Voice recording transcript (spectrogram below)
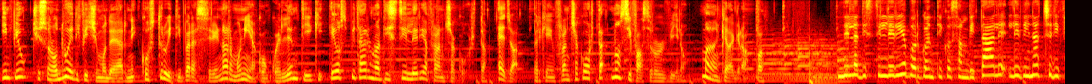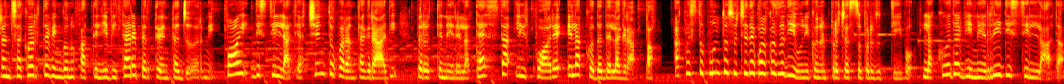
In più ci sono due edifici moderni, costruiti per essere in armonia con quelli antichi e ospitare una distilleria Franciacorta. Eh già, perché in Franciacorta non si fa solo il vino, ma anche la grappa. Nella distilleria Borgo Antico San Vitale le vinacce di Franciacorta vengono fatte lievitare per 30 giorni, poi distillate a 140 gradi per ottenere la testa, il cuore e la coda della grappa. A questo punto succede qualcosa di unico nel processo produttivo. La coda viene ridistillata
